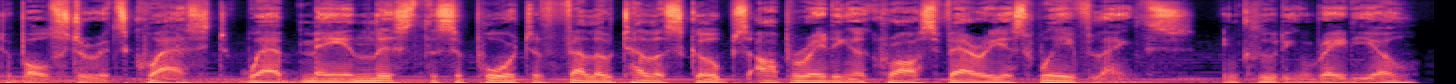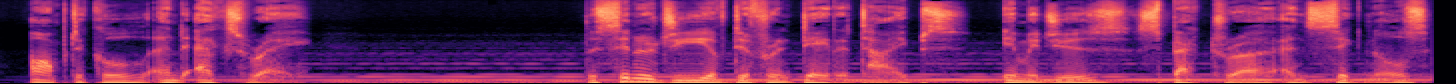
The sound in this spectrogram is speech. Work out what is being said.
To bolster its quest, Webb may enlist the support of fellow telescopes operating across various wavelengths, including radio, optical, and X-ray. The synergy of different data types, images, spectra, and signals,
